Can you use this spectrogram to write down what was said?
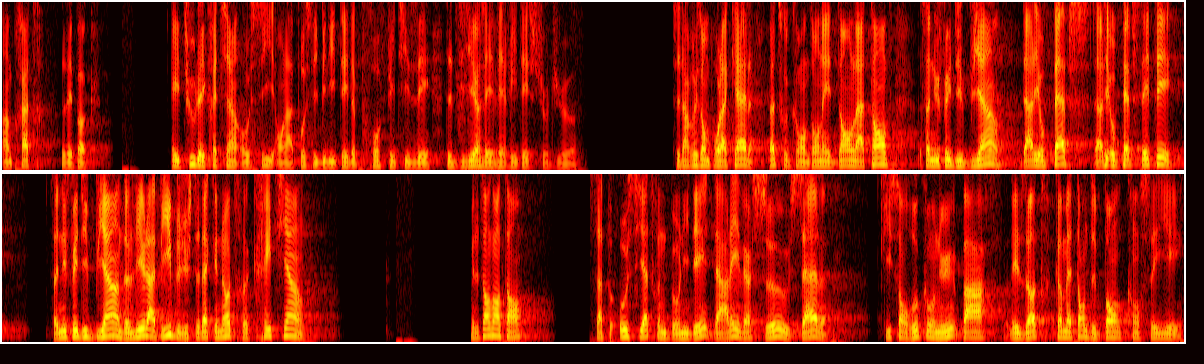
un prêtre de l'époque. Et tous les chrétiens aussi ont la possibilité de prophétiser, de dire les vérités sur Dieu. C'est la raison pour laquelle, peut-être quand on est dans l'attente, ça nous fait du bien d'aller au PEPS, d'aller au PEPS été. Ça nous fait du bien de lire la Bible juste avec un autre chrétien. Mais de temps en temps, ça peut aussi être une bonne idée d'aller vers ceux ou celles qui sont reconnus par les autres comme étant de bons conseillers.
